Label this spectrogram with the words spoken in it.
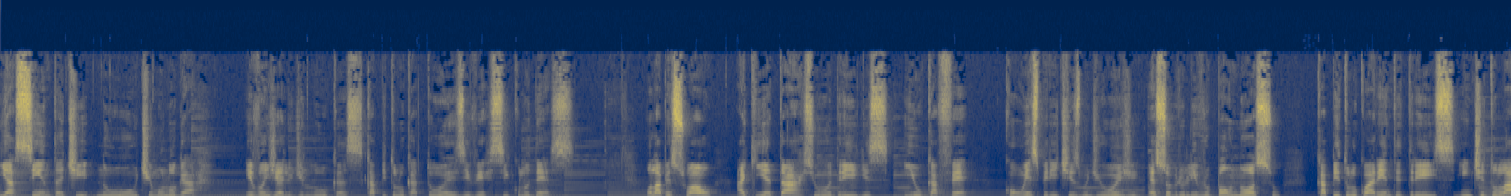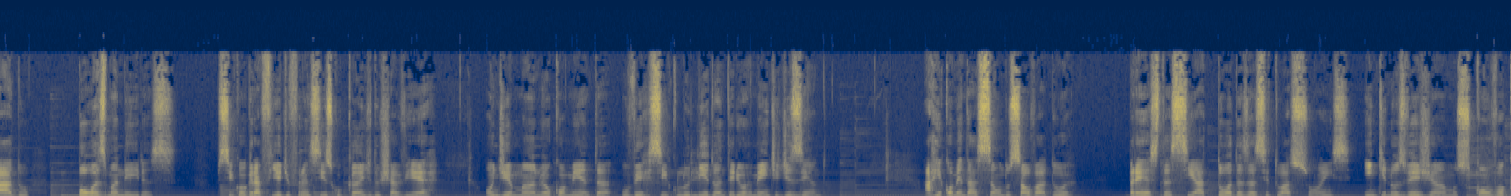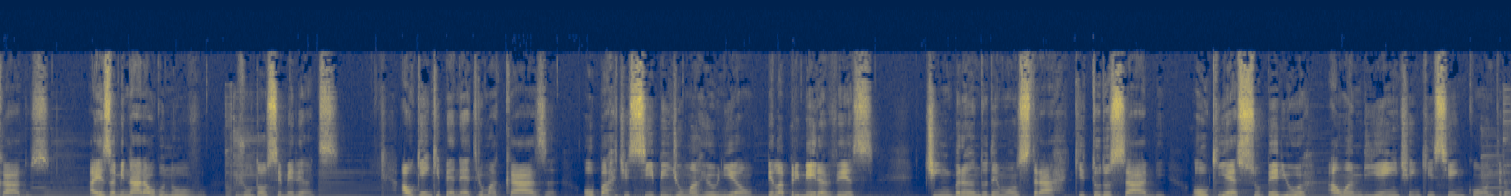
e assenta-te no último lugar. Evangelho de Lucas, capítulo 14, versículo 10. Olá pessoal, aqui é Tárcio Rodrigues e o café com o Espiritismo de hoje é sobre o livro Pão Nosso, capítulo 43, intitulado Boas Maneiras. Psicografia de Francisco Cândido Xavier, onde Emmanuel comenta o versículo lido anteriormente dizendo: a recomendação do Salvador presta-se a todas as situações em que nos vejamos convocados a examinar algo novo junto aos semelhantes. Alguém que penetre uma casa ou participe de uma reunião pela primeira vez, timbrando demonstrar que tudo sabe ou que é superior ao ambiente em que se encontra,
